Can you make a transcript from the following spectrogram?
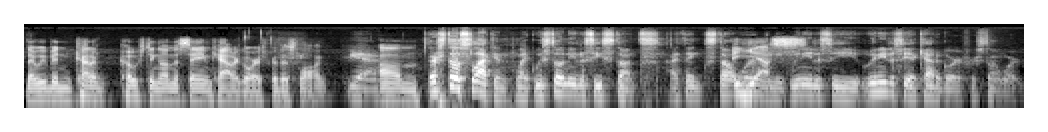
That we've been kind of coasting on the same categories for this long. Yeah. Um, They're still slacking. Like we still need to see stunts. I think stunt work. we Yes. need- We need to see. We need to see a category for stunt work.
